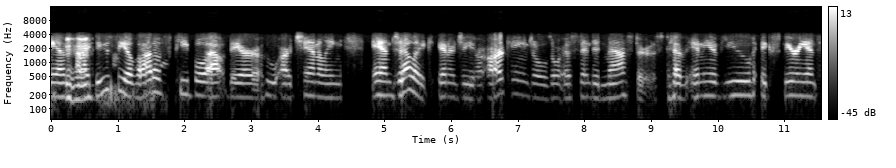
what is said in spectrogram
and mm-hmm. i do see a lot of people out there who are channeling angelic energy or archangels or ascended masters have any of you experienced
